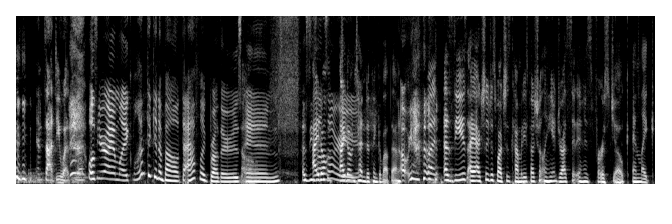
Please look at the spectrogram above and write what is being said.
and Tati Westbrook. well, here I am. Like, well, I'm thinking about the Affleck brothers and Aziz Oh. I don't. Ansari. I don't tend to think about them. Oh yeah. But Aziz, I actually just watched his comedy special, and he addressed it in his first joke, and like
